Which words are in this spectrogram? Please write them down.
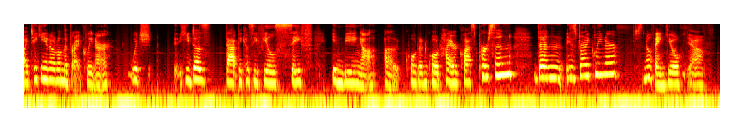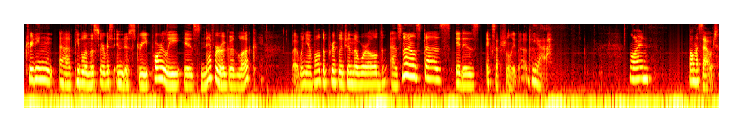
by taking it out on the dry cleaner, which he does that because he feels safe in being a, a quote unquote higher class person than his dry cleaner. Just no thank you. Yeah. Treating uh, people in the service industry poorly is never a good look. But when you have all the privilege in the world, as Niles does, it is exceptionally bad. Yeah. Lauren, bum us out.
